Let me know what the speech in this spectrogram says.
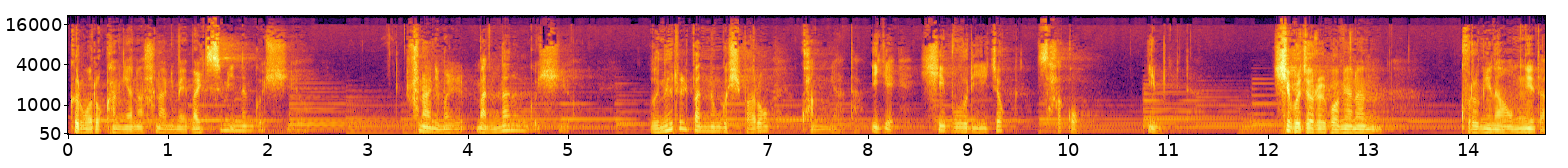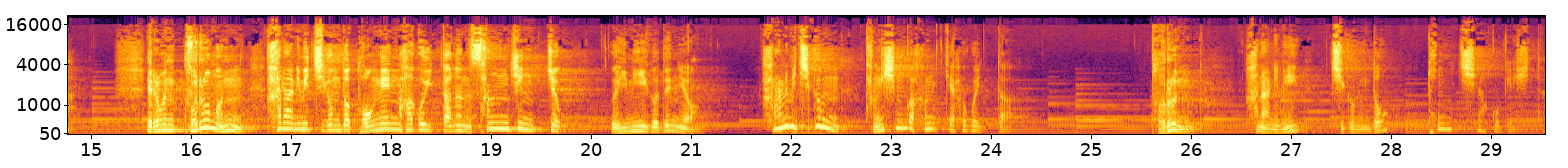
그러므로 광야는 하나님의 말씀이 있는 것이요. 하나님을 만나는 것이요. 은혜를 받는 것이 바로 광야다. 이게 히브리적 사고입니다. 15절을 보면은 구름이 나옵니다. 여러분, 구름은 하나님이 지금도 동행하고 있다는 상징적 의미거든요. 하나님이 지금 당신과 함께 하고 있다. 불은 하나님이 지금도 통치하고 계시다.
